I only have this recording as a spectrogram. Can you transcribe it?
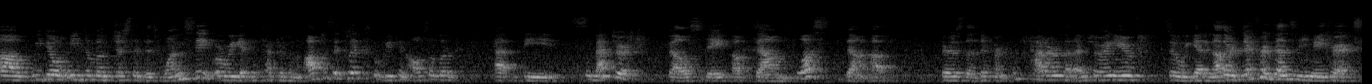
Um, we don't need to look just at this one state where we get detectors on opposite clicks, but we can also look at the symmetric Bell state up, down, plus down, up. Here's the different click pattern that I'm showing you. So we get another different density matrix.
